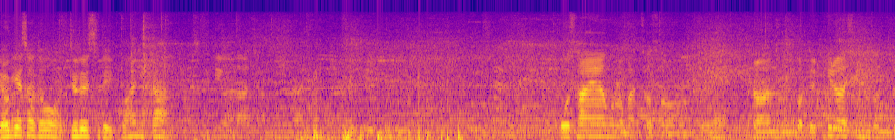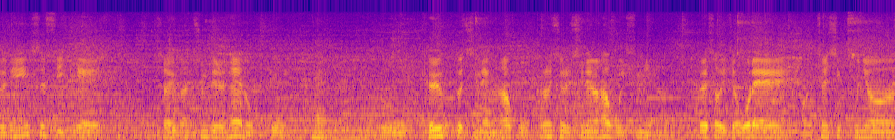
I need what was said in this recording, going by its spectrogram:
여기에서도 들을 수도 있고 하니까 고사양으로 맞춰서 그 네. 그런 것들 필요하신 분들이 쓸 수 있게 저희가 준비를 해놓고 네. 또 교육도 진행을 하고 그런 식으로 진행을 하고 있습니다. 그래서 이제 올해 2019년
